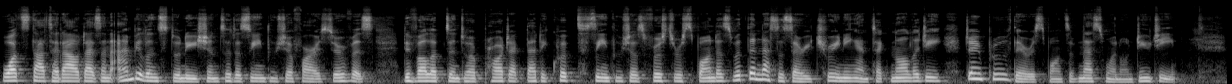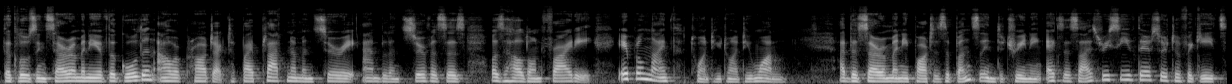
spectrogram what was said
What started out as an ambulance donation to the St. Lucia Fire Service developed into a project that equipped St. Lucia's first responders with the necessary training and technology to improve their responsiveness when on duty. The closing ceremony of the Golden Hour project by Platinum and Surrey Ambulance Services was held on Friday, April 9, 2021. At the ceremony, participants in the training exercise received their certificates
